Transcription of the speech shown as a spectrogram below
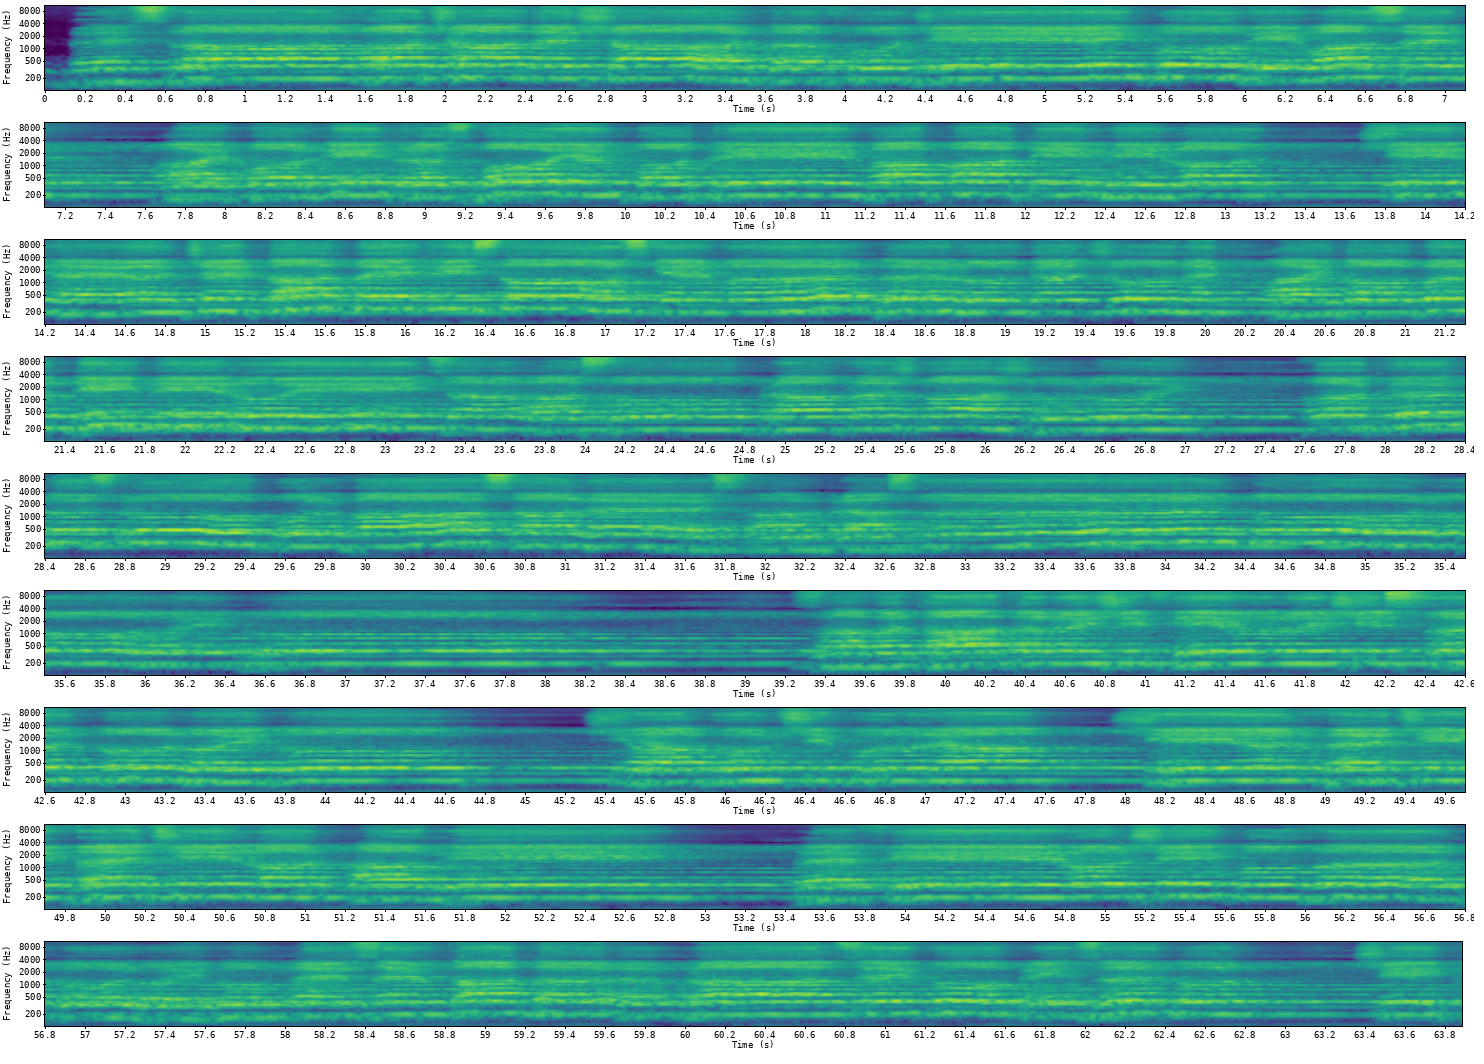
De slava cea deșartă, fugind pluvioase, ai pornit război împotriva patimilor și neîncetat pe Hristos chemând în rugăciune, ai dobândit biruința asupra vrăjmașului, făcându-ți Doresc al preasfântului Duh. Slavă Tatălui și Fiului și Sfântului Duh, și acum și pururea și în vecii vecilor. Amin. Pe Fiul și Cuvântul lui Dumnezeu Tatăl în brațe cu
